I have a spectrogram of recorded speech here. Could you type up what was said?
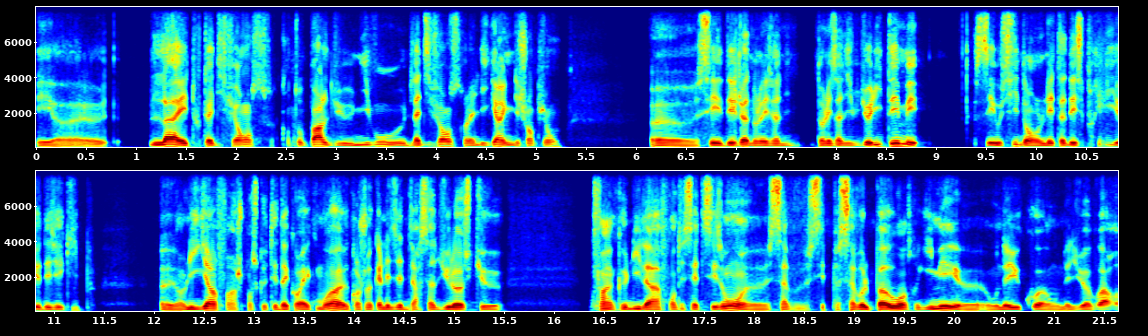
Et là est toute la différence. Quand on parle du niveau, de la différence entre la Ligue 1 et Ligue des Champions, c'est déjà dans les, dans les individualités, mais c'est aussi dans l'état d'esprit des équipes. Euh, en Ligue 1, enfin, je pense que tu es d'accord avec moi, quand je regarde les adversaires du LOSC que, enfin, que Lille a affronté cette saison, euh, ça, ça vole pas haut, entre guillemets. Euh, on a eu quoi? On a dû avoir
